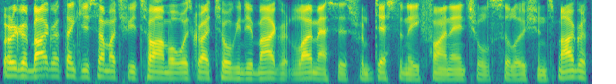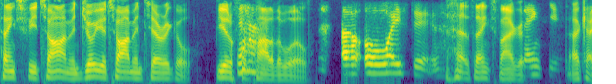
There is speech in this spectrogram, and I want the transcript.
Very good, Margaret. Thank you so much for your time. Always great talking to you. Margaret Lomas is from Destiny Financial Solutions. Margaret, thanks for your time. Enjoy your time in Terrigal. Beautiful part of the world. Uh, always do. thanks, Margaret. Thank you. Okay.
